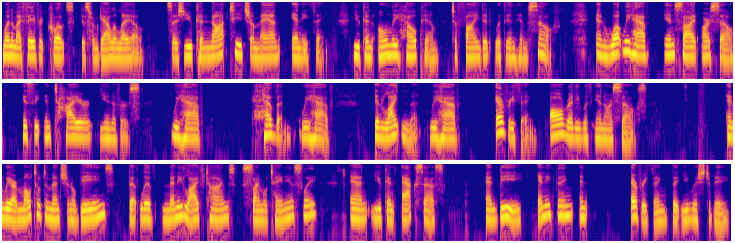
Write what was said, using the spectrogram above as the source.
One of my favorite quotes is from Galileo. It says, you cannot teach a man anything. You can only help him to find it within himself. And what we have inside ourself is the entire universe. We have heaven, we have enlightenment, we have everything already within ourselves. And we are multidimensional beings that live many lifetimes simultaneously. And you can access and be anything and everything that you wish to be.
